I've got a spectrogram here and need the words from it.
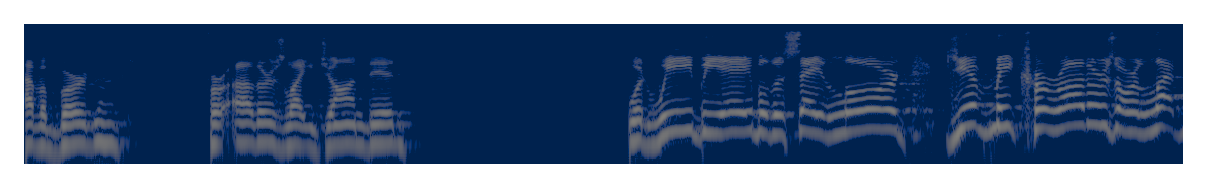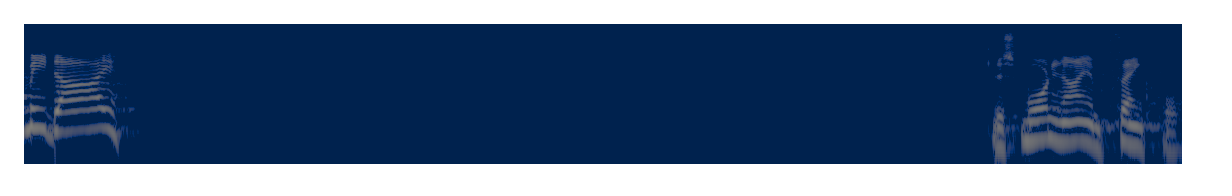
have a burden for others like John did? Would we be able to say, Lord, give me Carruthers or let me die? This morning I am thankful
